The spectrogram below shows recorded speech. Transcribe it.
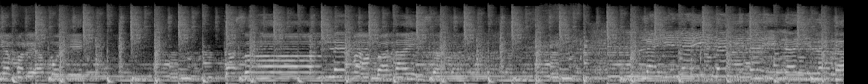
nyamalo ya konye. Kasolo ndema banaiza lailailailailailailala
